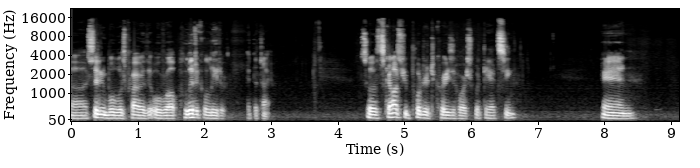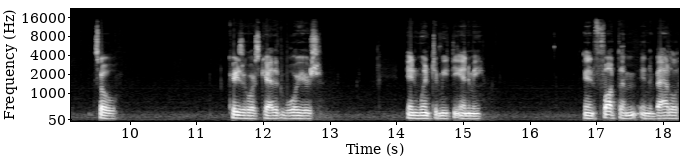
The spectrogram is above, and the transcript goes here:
Uh, Sitting Bull was probably the overall political leader at the time. So the scouts reported to Crazy Horse what they had seen. And so Crazy Horse gathered warriors and went to meet the enemy and fought them in the battle,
